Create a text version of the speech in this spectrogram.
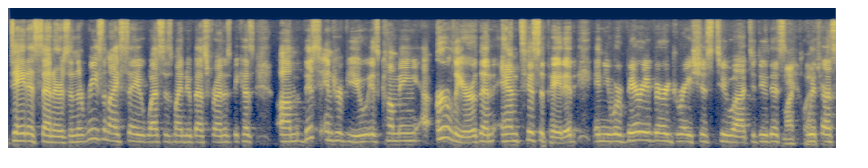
Data Centers. And the reason I say Wes is my new best friend is because um, this interview is coming earlier than anticipated. And you were very, very gracious to uh, to do this with us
